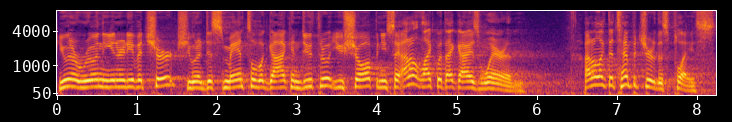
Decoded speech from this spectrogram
You want to ruin the unity of a church? You want to dismantle what God can do through it? You show up and you say, I don't like what that guy's wearing. I don't like the temperature of this place.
